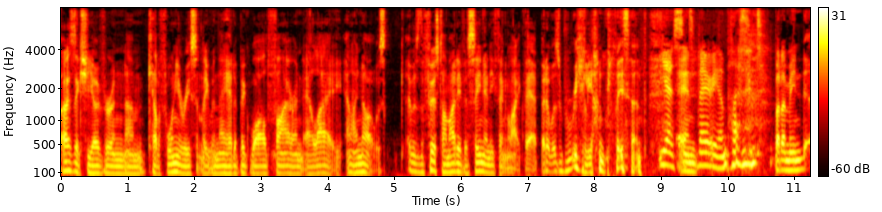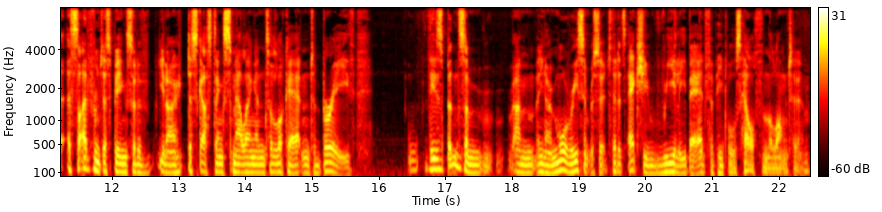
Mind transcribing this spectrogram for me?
I was actually over in um, California recently when they had a big wildfire in LA, and I know it was it was the first time I'd ever seen anything like that, but it was really unpleasant. Yes, and, it's very unpleasant. But I mean, aside from just being sort of, you know, disgusting smelling and to look at and to breathe, there's been some, um, you know, more recent research that it's actually really bad for people's health in the long term.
